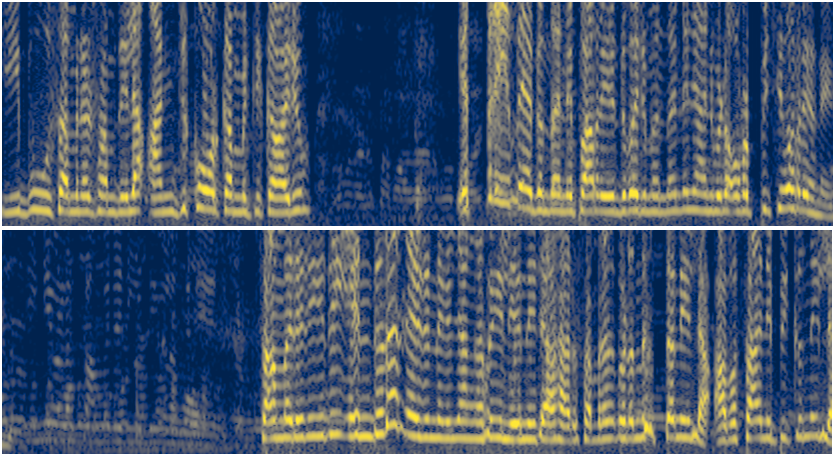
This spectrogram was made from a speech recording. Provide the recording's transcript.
ഈ ഭൂസമര സമിതിയിലെ അഞ്ച് കോർ കമ്മിറ്റിക്കാരും എത്രയും വേഗം തന്നെ പറയേണ്ടി വരുമെന്ന് തന്നെ ഞാനിവിടെ ഉറപ്പിച്ച് പറയണേ. സമരരീതി എന്ത് തന്നെ ഉണ്ടെങ്കിൽ ഞങ്ങൾ റിലേ നിരാഹാര സമരം ഇവിടെ നിർത്തണില്ല അവസാനിപ്പിക്കുന്നില്ല.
